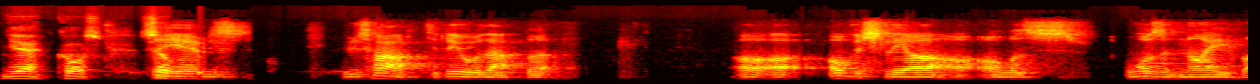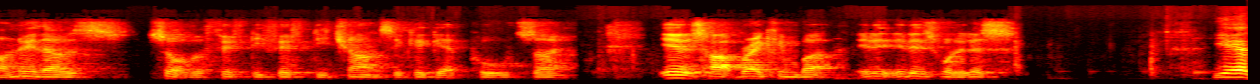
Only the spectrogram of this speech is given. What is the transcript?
Yeah, of course. So, so yeah, it was it was hard to deal with that, but I, obviously I, I was wasn't naive. I knew there was sort of a 50-50 chance he could get pulled. So yeah, it was heartbreaking, but it, it is what it is. Yeah,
